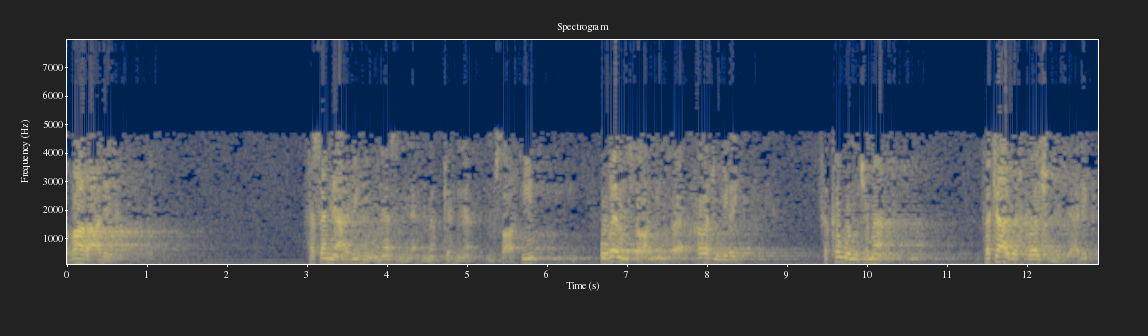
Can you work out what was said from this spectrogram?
غار عليها. فسمع به أناس من أهل مكة من المستضعفين وغير المستضعفين فخرجوا إليه. فكونوا جماعة. فتعبت قريش من ذلك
